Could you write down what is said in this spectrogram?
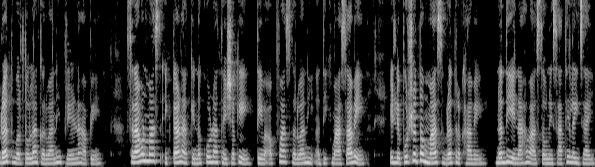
વ્રત વર્તોલા કરવાની પ્રેરણા આપે. શ્રાવણ માસ એકટાણા કે નકોડા થઈ શકે તેવા ઉપવાસ કરવાની અધિક માસ આવે, એટલે પુરુષોત્તમ માસ વ્રત રખાવે. નદીએ નાહવા સૌને સાથે લઈ જાય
